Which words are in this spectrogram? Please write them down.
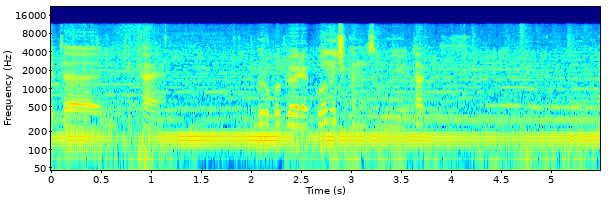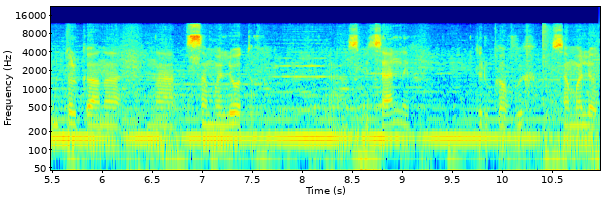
Это такая, грубо говоря, гоночка, назову ее так. Только она на самолетах, специальных трюковых самолетов.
